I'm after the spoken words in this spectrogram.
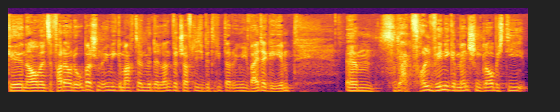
Genau, weil der Vater und der Opa schon irgendwie gemacht haben, wird der landwirtschaftliche Betrieb dann irgendwie weitergegeben. Ähm, es sind ja voll wenige Menschen, glaube ich, die,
